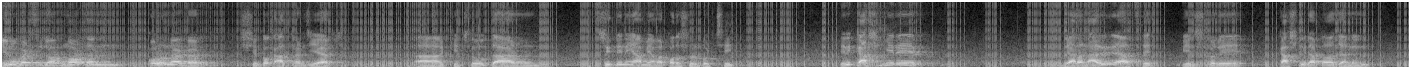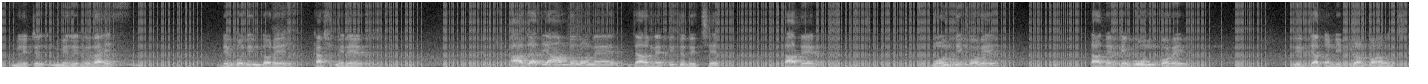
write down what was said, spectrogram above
ইউনিভার্সিটি অফ নর্থার্ন করোনাডার শিক্ষক আথার জিয়ার কিছু তার স্মৃতি নিয়ে আমি আমার কথা শুরু করছি। তিনি কাশ্মীরের যারা নারীরা আছে বিশেষ করে কাশ্মীর আপনারা জানেন মিলিটারি মিলিটারাইজ দীর্ঘদিন ধরে কাশ্মীরের আজাদি আন্দোলনে যারা নেতৃত্ব দিচ্ছে, তাদের বন্দি করে, তাদেরকে গুম করে নির্যাতন নিপীড়ন করা হচ্ছে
